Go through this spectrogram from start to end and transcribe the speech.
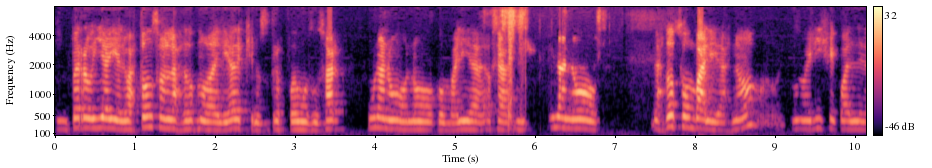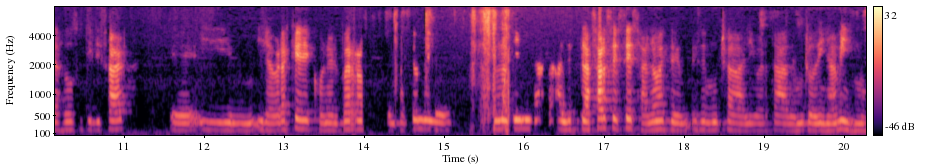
el perro guía y el bastón son las dos modalidades que nosotros podemos usar. Una no, no convalida, o sea, una no, las dos son válidas, ¿no? Uno elige cuál de las dos utilizar. Eh, y, la verdad es que con el perro la sensación de que uno tiene al desplazarse es esa, ¿no? Es de, es de mucha libertad, de mucho dinamismo.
